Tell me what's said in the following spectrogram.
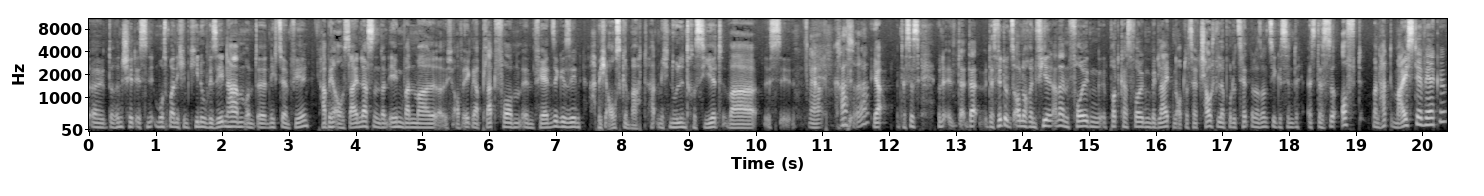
äh, drin steht, ist, muss man nicht im Kino gesehen haben und äh, nicht zu empfehlen. Habe ich auch sein lassen und dann irgendwann mal äh, auf irgendeiner Plattform im Fernsehen gesehen, habe ich ausgemacht. Hat mich null interessiert, war, ist, äh, ja, krass, oder? ja, das ist, äh, da, da, das wird uns auch noch in vielen anderen Folgen, Podcast-Folgen begleiten, ob das jetzt Schauspieler, Produzenten oder sonstiges sind. Es, das ist oft, man hat Meisterwerke,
